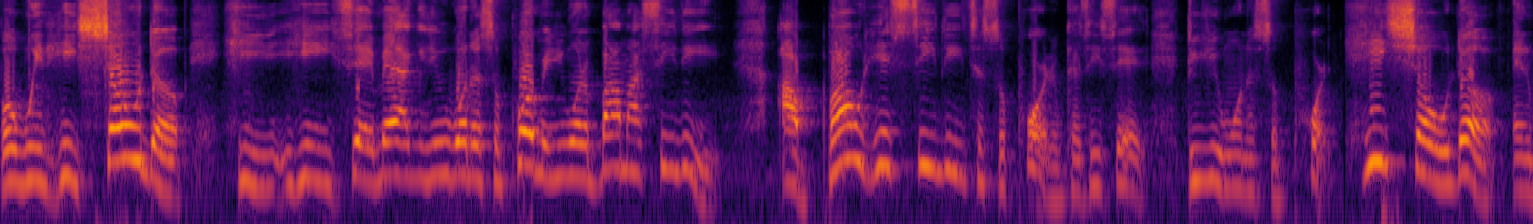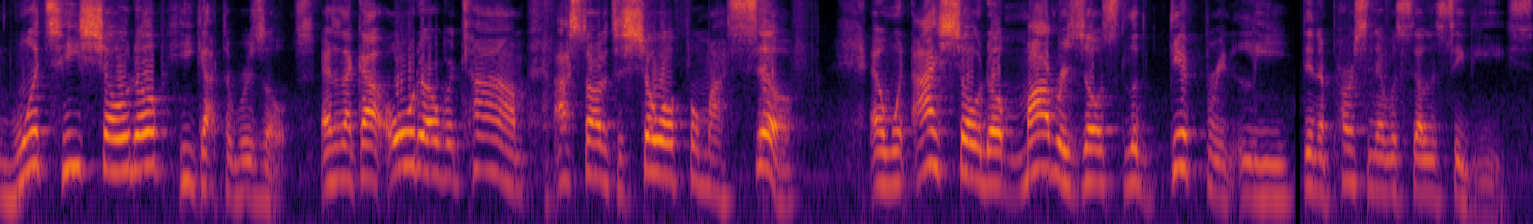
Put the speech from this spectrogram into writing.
But when he showed up, he he said, "Man, you want to support me? You want to buy my CD?" I bought his CD to support him because he said, "Do you want to support?" He showed up, and once he showed up, he got the results. As I got older over time, I started to show up for myself. And when I showed up, my results looked differently than the person that was selling CDs.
